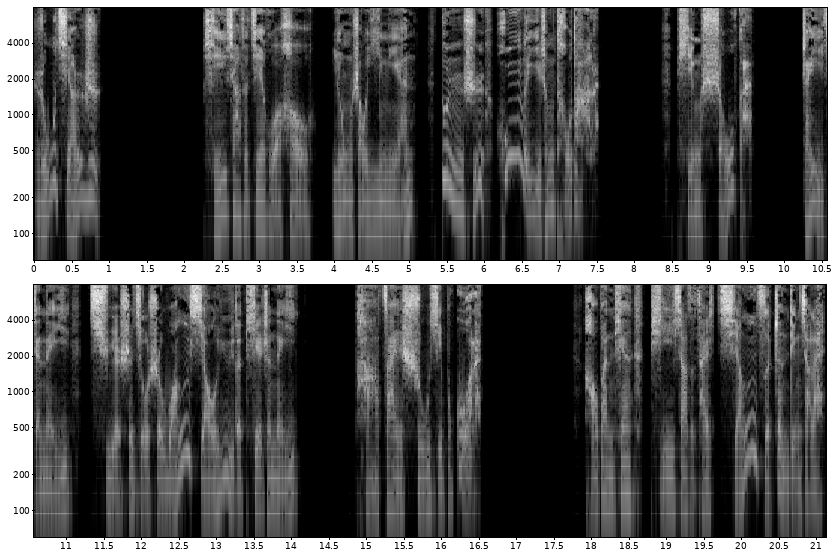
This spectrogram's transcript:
如期而至。皮瞎子接过后，用手一捻，顿时轰的一声头大了。凭手感，这件内衣确实就是王小玉的贴身内衣，他再熟悉不过了。好半天，皮瞎子才强自镇定下来。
